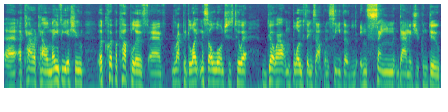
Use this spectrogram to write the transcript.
uh, a Caracal Navy issue, equip a couple of uh, rapid light missile launchers to it, go out and blow things up and see the insane damage you can do.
